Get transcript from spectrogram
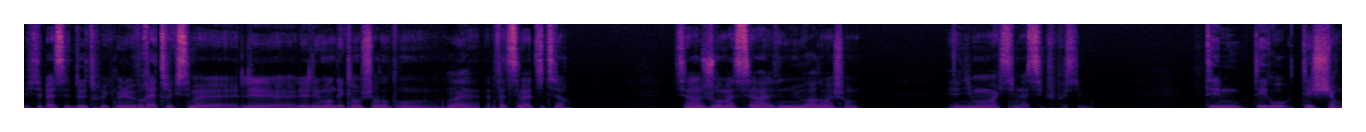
il s'est passé deux trucs. Mais le vrai truc, c'est l'élément déclencheur dont on. Ouais. En fait, c'est ma petite sœur. C'est un jour, ma sœur, elle est venue me voir dans ma chambre. Et elle dit Mon Maxime, là, c'est plus possible. T'es mou, t'es gros, t'es chiant.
